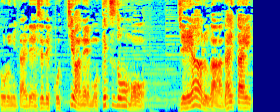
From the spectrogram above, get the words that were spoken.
通るみたいで、それでこっちはね、もう鉄道も JR がだいたい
